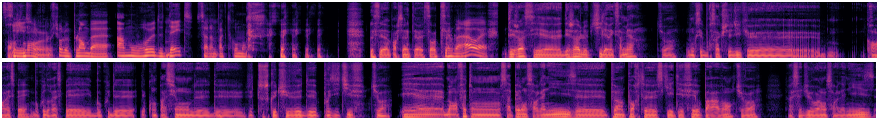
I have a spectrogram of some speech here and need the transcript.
Franchement, sur le plan bah, amoureux de Mm. date, ça l'impacte comment? c'est la partie intéressante. Bah ouais. Déjà, c'est euh, déjà le petit, il est avec sa mère, tu vois. Donc c'est pour ça que je te dis que euh, grand respect, beaucoup de respect, et beaucoup de, de compassion, de, de, de tout ce que tu veux de positif, tu vois. Et euh, ben, en fait, on s'appelle, on s'organise, euh, peu importe ce qui a été fait auparavant, tu vois. Grâce à Dieu, voilà, on s'organise.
